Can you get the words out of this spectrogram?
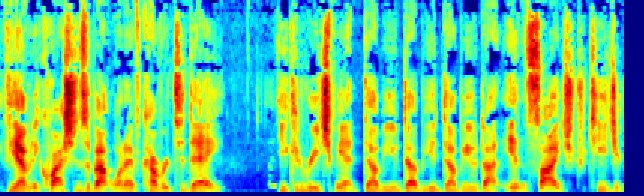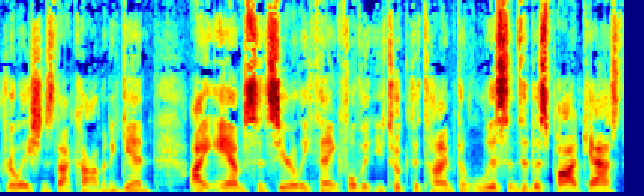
If you have any questions about what I've covered today, you can reach me at www.insidestrategicrelations.com. And again, I am sincerely thankful that you took the time to listen to this podcast.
